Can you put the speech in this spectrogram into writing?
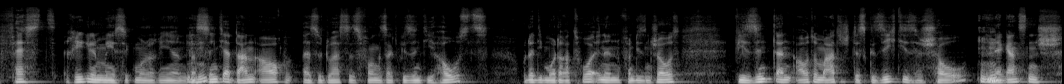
fest regelmäßig moderieren, das mhm. sind ja dann auch, also du hast es vorhin gesagt, wir sind die Hosts oder die ModeratorInnen von diesen Shows wir sind dann automatisch das Gesicht dieser Show. Mhm. In der ganzen Sch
